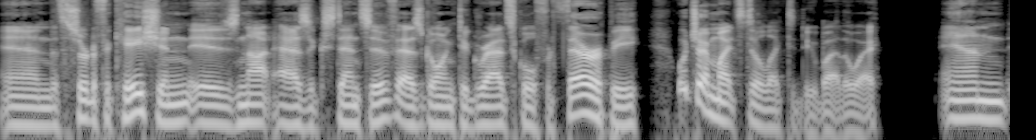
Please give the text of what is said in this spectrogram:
and the certification is not as extensive as going to grad school for therapy, which I might still like to do, by the way. And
